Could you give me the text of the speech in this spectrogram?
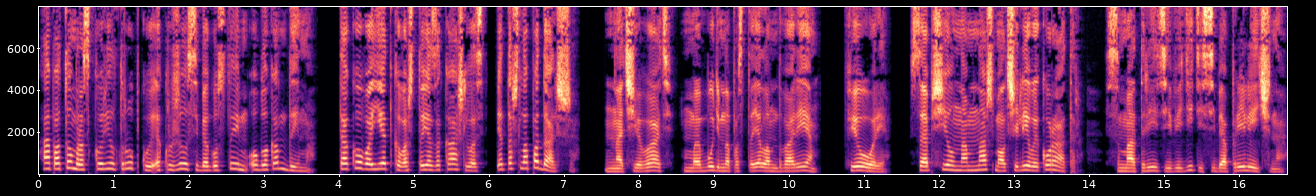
А потом раскурил трубку и окружил себя густым облаком дыма. Такого едкого, что я закашлялась и отошла подальше. «Ночевать мы будем на постоялом дворе Фиоре», — сообщил нам наш молчаливый куратор. «Смотрите, ведите себя прилично.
